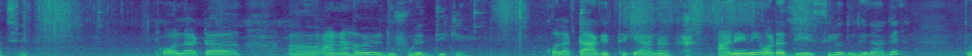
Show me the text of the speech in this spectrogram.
আছে। কলাটা আনা হবে দুপুরের দিকে। কলারটা আগের থেকে আনা, আনেনি, অর্ডার দিয়ে এসেছিল দুদিন আগে। তো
